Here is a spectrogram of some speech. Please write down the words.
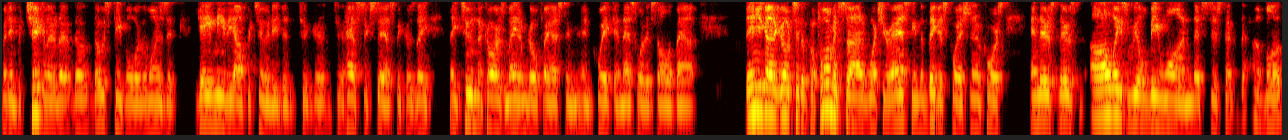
But in particular, the, the, those people were the ones that gave me the opportunity to, to, to have success because they, they tuned the cars, made them go fast and, and quick, and that's what it's all about. Then you got to go to the performance side of what you're asking, the biggest question, of course, and there's there's always will be one that's just above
